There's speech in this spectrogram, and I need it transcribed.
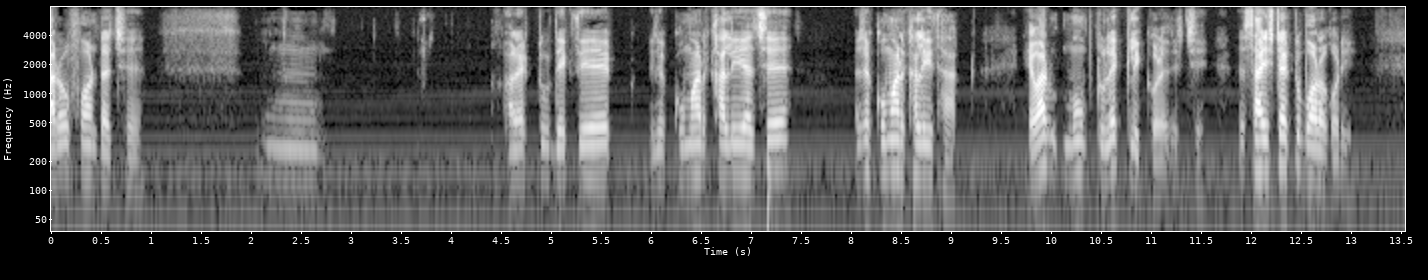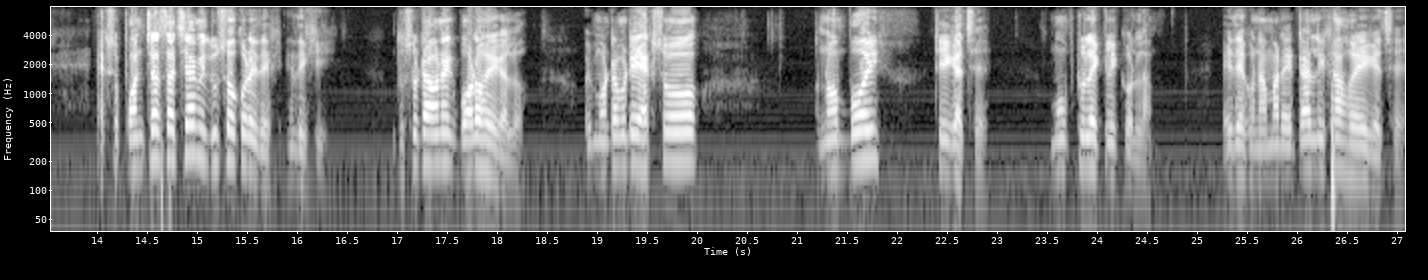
আরও ফন্ট আছে। আর একটু দেখতে যে কুমার খালি আছে আচ্ছা কুমার খালি থাক। এবার মুভ টুলে ক্লিক করে দিচ্ছি। সাইজটা একটু বড় করি। একশো পঞ্চাশ আছে, আমি দুশো করে দেখ- দুশোটা অনেক বড় হয়ে গেল। ওই মোটামুটি একশো নব্বই, ঠিক আছে। মুভ টুলে ক্লিক করলাম। এই দেখুন, আমার এটা লেখা হয়ে গেছে।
